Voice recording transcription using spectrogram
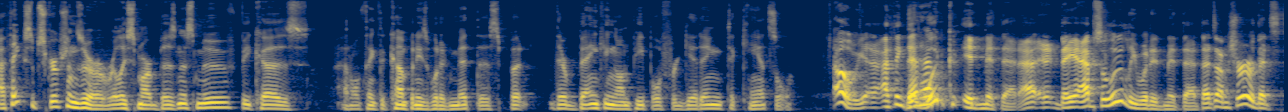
I think subscriptions are a really smart business move because I don't think the companies would admit this, but they're banking on people forgetting to cancel. Oh yeah, I think they That would admit that. I, they absolutely would admit that. That's I'm sure that's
